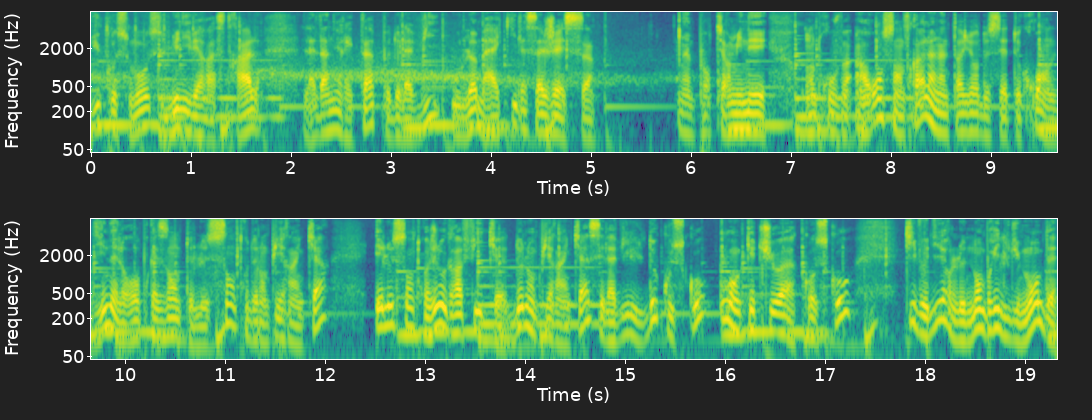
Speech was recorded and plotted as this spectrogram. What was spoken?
du cosmos, l'univers astral, la dernière étape de la vie où l'homme a acquis la sagesse. Pour terminer, on trouve un rond central à l'intérieur de cette croix andine. Elle représente le centre de l'Empire Inca et le centre géographique de l'Empire Inca, c'est la ville de Cusco, ou en quechua Cusco, qui veut dire le nombril du monde,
